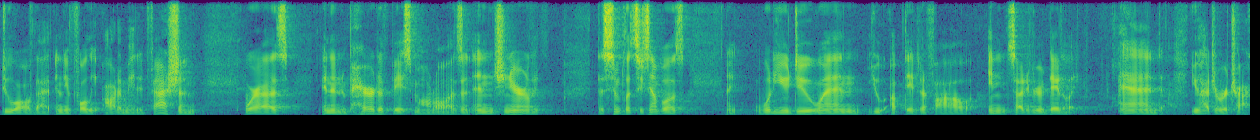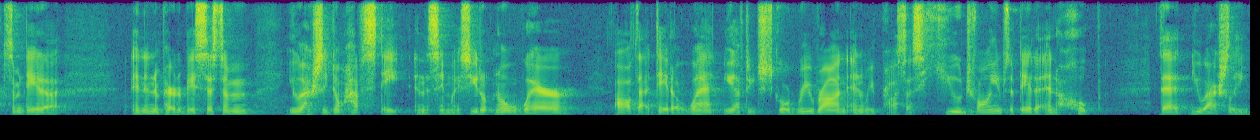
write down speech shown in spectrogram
do all of that in a fully automated fashion. Whereas in an imperative based model, as an engineer, like the simplest example is like, what do you do when you updated a file inside of your data lake and you had to retract some data? In an imperative based system, you actually don't have state in the same way. So you don't know where all of that data went. You have to just go rerun and reprocess huge volumes of data and hope that you actually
